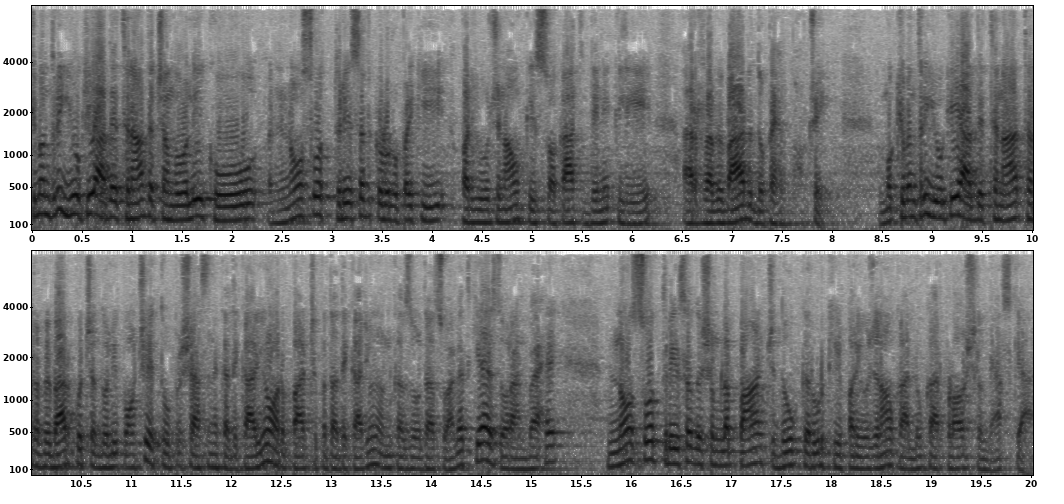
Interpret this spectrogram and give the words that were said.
मुख्यमंत्री योगी आदित्यनाथ चंदौली को नौ करोड़ रुपए की परियोजनाओं की सौगात देने के लिए रविवार दोपहर पहुँचे। मुख्यमंत्री योगी आदित्यनाथ रविवार को चंदौली पहुँचे तो प्रशासनिक अधिकारियों और पार्टी पदाधिकारियों ने उनका जोरदार स्वागत किया। इस दौरान वह नौ करोड़ की परियोजनाओं का लोकार्पण और शिलान्यास किया।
